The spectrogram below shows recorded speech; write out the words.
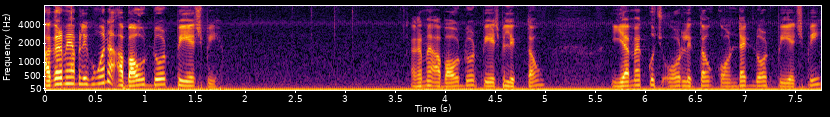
अगर मैं आप लिखूँगा ना अबाउट डॉट पीएचपी अगर मैं अबाउट डॉट पीएचपी लिखता हूँ, या मैं कुछ और लिखता हूँ कॉन्टैक्ट डॉट पीएचपी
